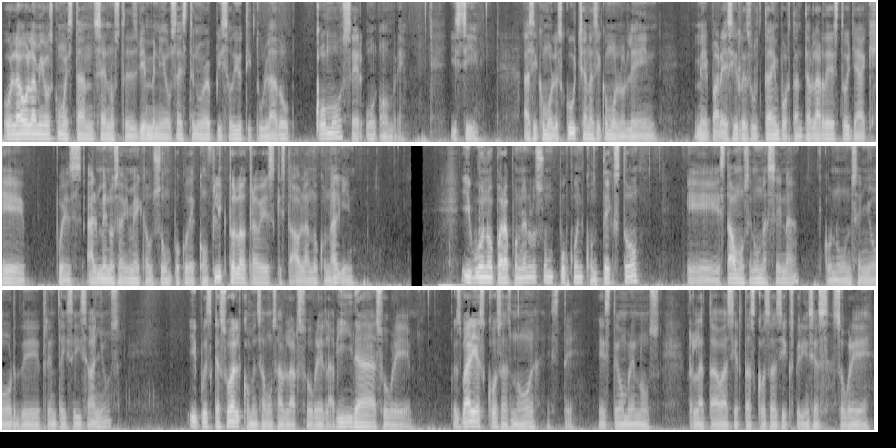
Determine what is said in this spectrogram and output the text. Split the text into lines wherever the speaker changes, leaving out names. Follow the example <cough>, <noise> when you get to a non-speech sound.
Hola, hola amigos, ¿cómo están? Sean ustedes bienvenidos a este nuevo episodio titulado Cómo ser un hombre. Y sí, así como lo escuchan, así como lo leen, me parece y resulta importante hablar de esto ya que pues al menos a mí me causó un poco de conflicto la otra vez que estaba hablando con alguien. Y bueno, para ponerlos un poco en contexto, eh, estábamos en una cena con un señor de 36 años y pues casual comenzamos a hablar sobre la vida, sobre pues varias cosas, ¿no? Este, este hombre nos relataba ciertas cosas y experiencias sobre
